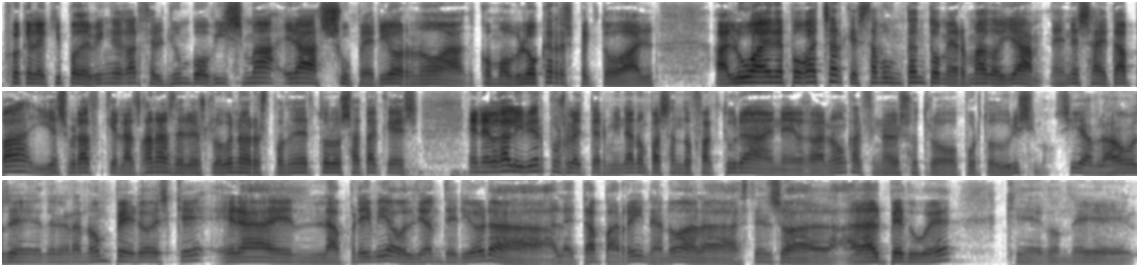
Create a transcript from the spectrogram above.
fue que el equipo de Vingegaard, el Jumbo Visma, era superior ¿no? A, como bloque respecto al, al UAE de Pogachar, que estaba un tanto mermado ya en esa etapa y es verdad que las ganas del esloveno de responder todos los ataques en el Galibier pues le terminaron pasando factura en el Granón, que al final es otro puerto durísimo. Sí, hablábamos de, del Granón, pero es que era en la previa o el día anterior a, a la etapa reina, ¿no? Al ascenso al, al Alpe d'Huez, que donde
